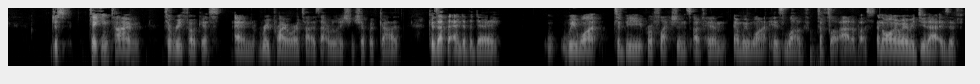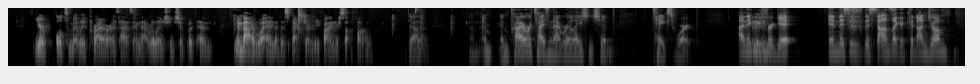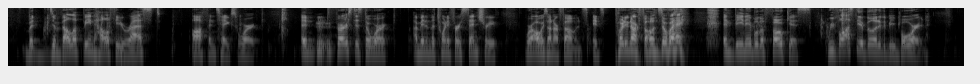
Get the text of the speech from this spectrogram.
Just taking time to refocus and reprioritize that relationship with God because at the end of the day, we want to be reflections of him and we want his love to flow out of us. And the only way we do that is if you're ultimately prioritizing that relationship with him, no matter what end of the spectrum you find yourself on. Yeah. So- Um, and, and prioritizing that relationship takes work. I think we Mhm. forget, and this is this sounds like a conundrum, but developing healthy rest often takes work. And Mhm. first is the work. I mean, in the 21st century, we're always on our phones. It's putting our phones away and being able to focus. We've lost the ability to be bored.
